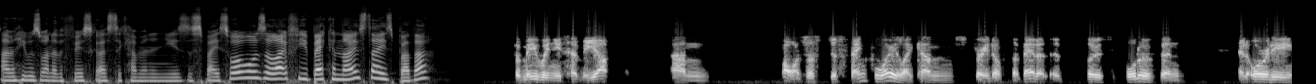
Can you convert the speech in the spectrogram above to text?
Um, he was one of the first guys to come in and use the space. What was it like for you back in those days, brother? For me, when you hit me up, um, oh, just just thankful. Eh? Like um, straight off the bat, it, it's so supportive and and already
